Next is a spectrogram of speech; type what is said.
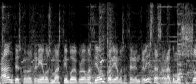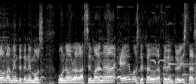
Antes, cuando teníamos más tiempo de programación, podíamos hacer entrevistas. Ahora, como solamente tenemos una hora a la semana, hemos dejado de hacer entrevistas.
